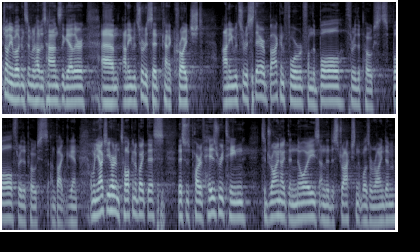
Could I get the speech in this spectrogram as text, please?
Jonny Wilkinson would have his hands together, um, and he would sort of sit kind of crouched, and he would sort of stare back and forward from the ball through the posts, ball through the posts, and back again. And when you actually heard him talking about this, this was part of his routine to drown out the noise and the distraction that was around him.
